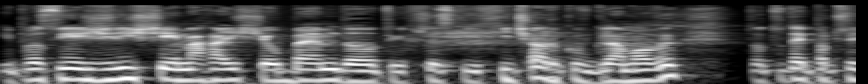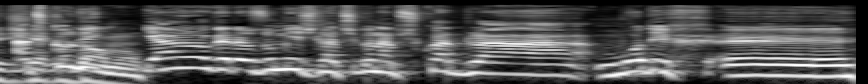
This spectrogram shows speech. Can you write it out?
i po prostu jeździliście i machaliście łbem do tych wszystkich hiciorków glamowych, to tutaj poczujecie się jak w domu. ja mogę rozumieć, dlaczego na przykład dla młodych, e,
